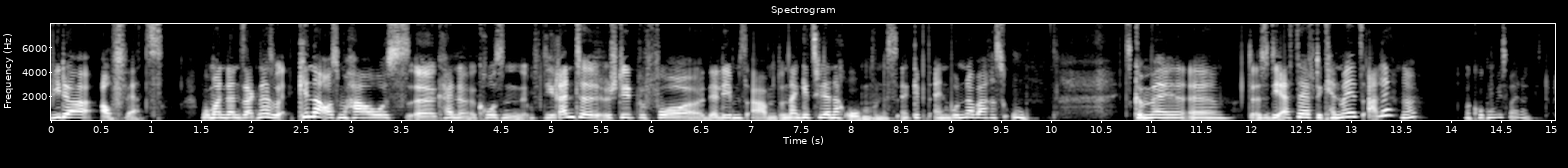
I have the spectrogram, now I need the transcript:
wieder aufwärts wo man dann sagt, na, so Kinder aus dem Haus, äh, keine großen, die Rente steht bevor, der Lebensabend und dann geht's wieder nach oben und es ergibt ein wunderbares U. Jetzt können wir, äh, also die erste Hälfte kennen wir jetzt alle, ne? Mal gucken, wie es weitergeht.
